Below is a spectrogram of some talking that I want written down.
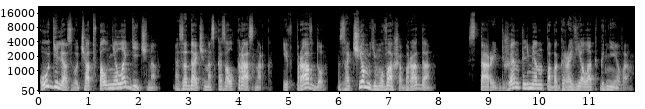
Кугеля звучат вполне логично, озадаченно сказал Краснарк. И вправду, зачем ему ваша борода? Старый джентльмен побагровел от гнева.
